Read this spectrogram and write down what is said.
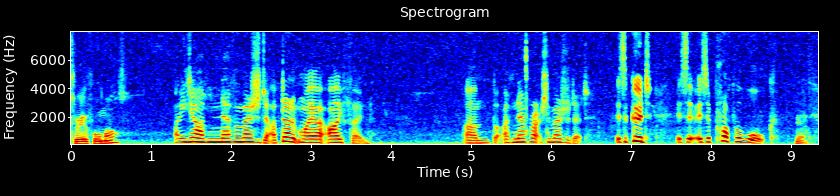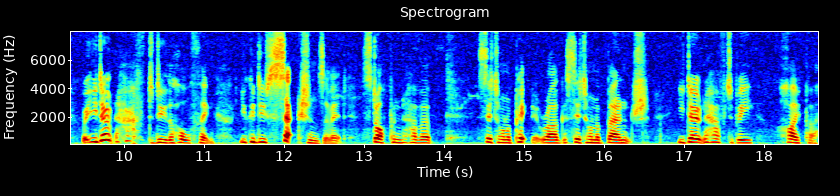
three or four miles? Uh, You know, I've never measured it. I've done it with my iPhone, um, but I've never actually measured it. It's a good, it's a, it's a proper walk. Yeah. But you don't have to do the whole thing. You could do sections of it. Stop and have a sit on a picnic rug, sit on a bench. You don't have to be hyper.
